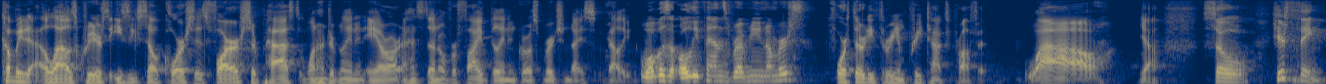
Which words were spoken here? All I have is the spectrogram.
Company that allows creators to easily sell courses, far surpassed 100 million in ARR and has done over 5 billion in gross merchandise value. What was the OnlyFans revenue numbers? 433 in pre-tax profit. Wow. Yeah. So here's the thing.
